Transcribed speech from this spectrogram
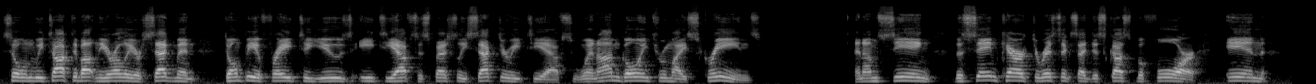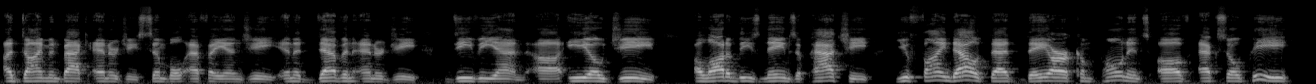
So when we talked about in the earlier segment, don't be afraid to use ETFs, especially sector ETFs. When I'm going through my screens and I'm seeing the same characteristics I discussed before in a Diamondback Energy, symbol FANG, in a Devon Energy, DVN, uh, EOG, a lot of these names, Apache, you find out that they are components of XOP,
